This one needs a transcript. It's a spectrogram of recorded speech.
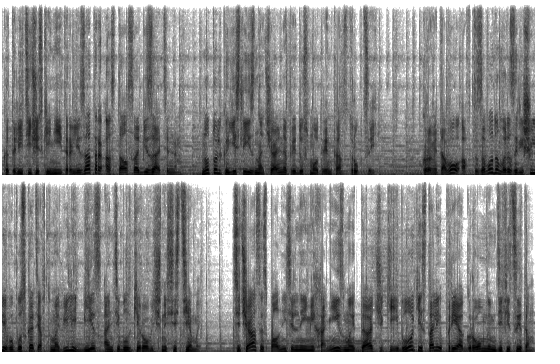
Каталитический нейтрализатор остался обязательным, но только если изначально предусмотрен конструкцией. Кроме того, автозаводам разрешили выпускать автомобили без антиблокировочной системы. Сейчас исполнительные механизмы, датчики и блоки стали преогромным дефицитом,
